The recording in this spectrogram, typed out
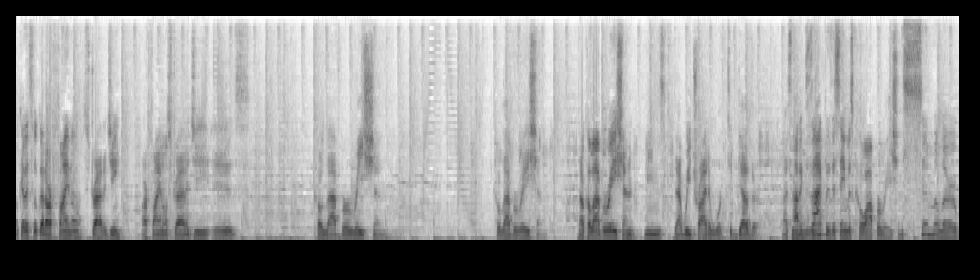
Okay, let's look at our final strategy. Our final strategy is collaboration. Collaboration. Now, collaboration means that we try to work together. Now, it's not exactly the same as cooperation, similar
